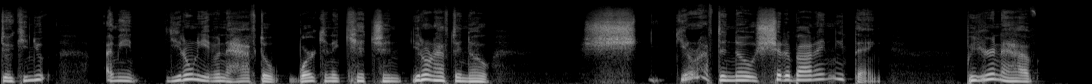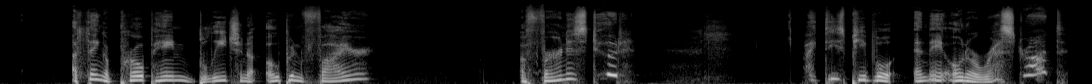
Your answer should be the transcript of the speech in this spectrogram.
Dude, can you. I mean, you don't even have to work in a kitchen. You don't have to know. Shh, you don't have to know shit about anything. But you're to have a thing of propane, bleach, and an open fire? A furnace, dude? Like these people, and they own a restaurant?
